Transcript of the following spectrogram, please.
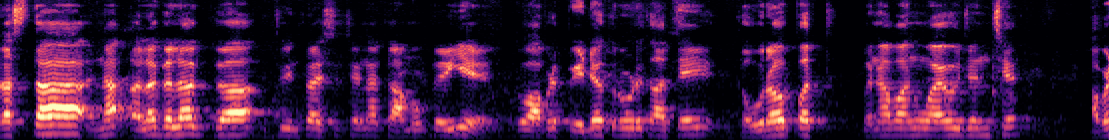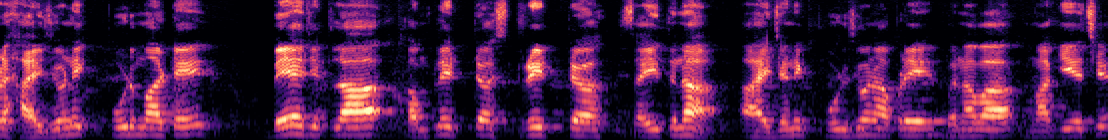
રસ્તાના અલગ અલગ જો ઇન્ફ્રાસ્ટ્રક્ચરના કામો કરીએ, તો આપણે પેડક રોડ ખાતે ગૌરવપથ બનાવવાનું આયોજન છે. આપણે હાઇજેનિક ફૂડ માટે બે જેટલા કમ્પ્લીટ સ્ટ્રીટ સહિતના આ હાઇજેનિક ફૂડ ઝોન આપણે બનાવવા માગીએ છીએ.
